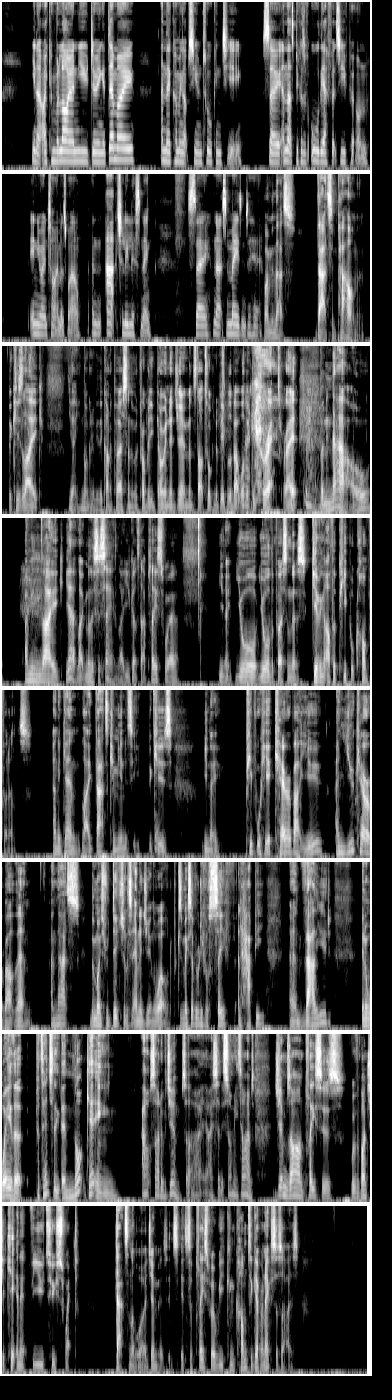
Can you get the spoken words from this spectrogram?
you know, I can rely on you doing a demo and they're coming up to you and talking to you. So, and that's because of all the efforts you've put on in your own time as well and actually listening. So, no, it's amazing to hear. i mean that's that's empowerment because like know, you're not going to be the kind of person that would probably go in a gym and start talking to people about what No. they could correct right? But now i mean like yeah like melissa's saying like you've got to that place where you know you're you're the person that's giving other people confidence. And again like that's community because you know people here care about you and you care about them. And that's the most ridiculous energy in the world because it makes everybody feel safe and happy and valued in a way that potentially they're not getting outside of a gym. So I, I said it so many times. Gyms aren't places with a bunch of kit in it for you to sweat. That's not what a gym is. It's it's a place where we can come together and exercise.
